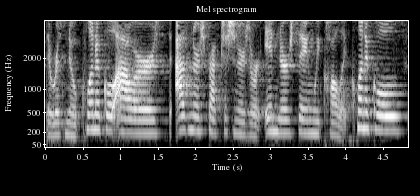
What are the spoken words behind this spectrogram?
There was no clinical hours. As nurse practitioners or in nursing, we call it clinicals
